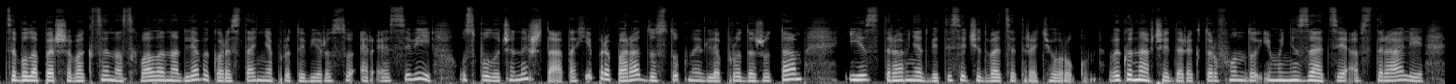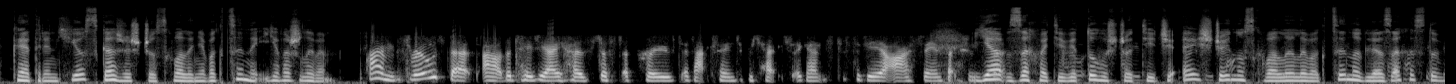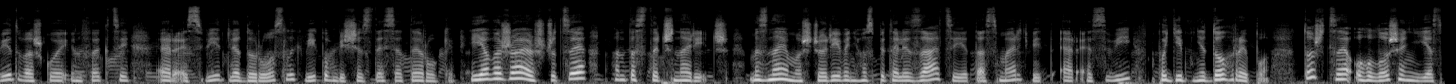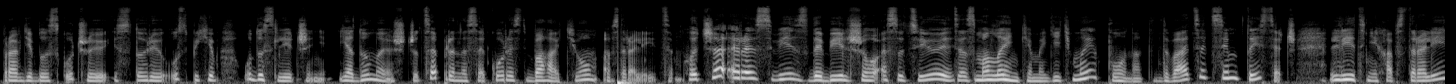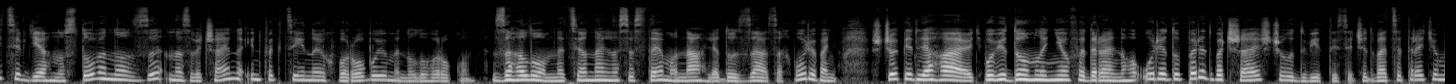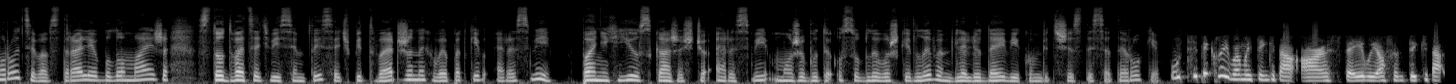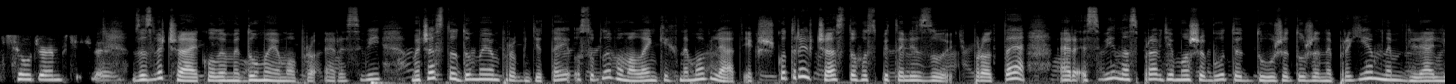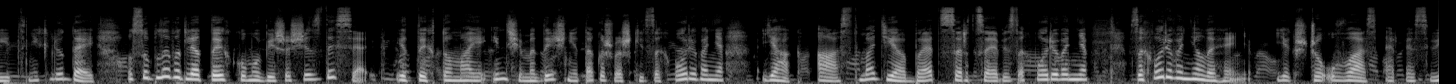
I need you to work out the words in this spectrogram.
Це була перша вакцина, схвалена для використання проти вірусу RSV у Сполучених Штатах, і препарат доступний для продажу там із травня 2023 року. Виконавчий директор фонду імунізації Австралії Кетрін Хьос каже, що схвалення вакцини є важливим. I'm thrilled that uh, the TGA has just approved a vaccine to protect against severe RSV infections. Я в захваті від того, що TGA щойно схвалили вакцину для захисту від важкої інфекції РСВ для дорослих віком від 60 років. І я вважаю, що це фантастична річ. Ми знаємо, що рівень госпіталізації та смерть від РСВ подібні до грипу. Тож це оголошення є справді блискучою історією успіхів у дослідженні. Я думаю, що це принесе принесе користь багатьом австралійцям. Хоча РСВ здебільшого асоціюється з маленькими дітьми, понад 27 тисяч літніх австралійців діагностовано з надзвичайно інфекційною хворобою минулого року. Загалом національна система нагляду за захворювань, що підлягають повідомленню федерального уряду, передбачає, що у 2023 році в Австралії було майже 128 тисяч підтверджених випадків РСВ. Пані Х'юз каже, що РСВ може бути особливо шкідливим для людей віком від 60 років. Зазвичай, коли ми думаємо про РСВ, ми часто думаємо про дітей, особливо маленьких немовлят, якщо котрих часто госпіталізують. Проте РСВ насправді може бути дуже дуже неприємним для літніх людей, особливо для тих, кому більше 60, і тих, хто має інші медичні, також важкі захворювання, як астма, діабет, серцеві захворювання, захворювання легенів. Якщо якщо у вас РСВ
